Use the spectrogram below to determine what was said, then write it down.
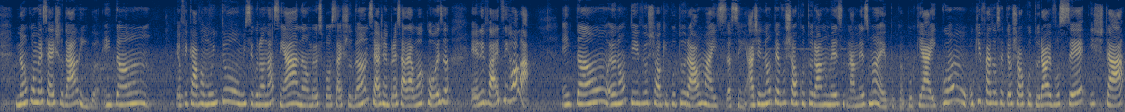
não comecei a estudar a língua. Então, eu ficava muito me segurando assim: ah, não, meu esposo está estudando, se a gente precisar de alguma coisa, ele vai desenrolar. Então, eu não tive o choque cultural, mas assim, a gente não teve o choque cultural no mes na mesma época. Porque aí, como o que faz você ter o choque cultural é você estar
